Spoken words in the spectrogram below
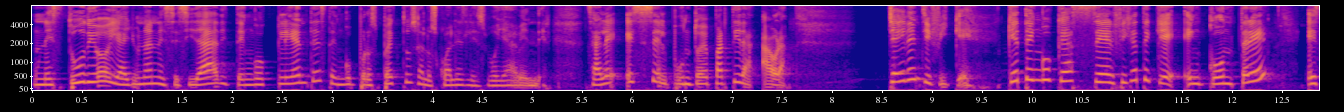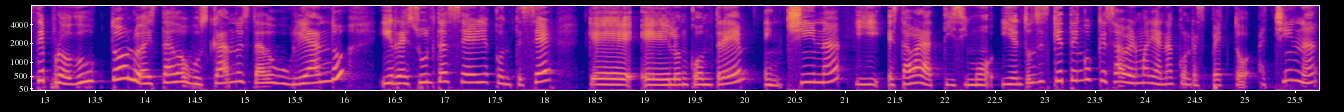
un estudio y hay una necesidad y tengo clientes, tengo prospectos a los cuales les voy a vender, ¿sale? Ese es el punto de partida. Ahora, ya identifiqué, ¿qué tengo que hacer? Fíjate que encontré este producto lo he estado buscando, he estado googleando y resulta ser y acontecer que eh, lo encontré en China y está baratísimo. Y entonces, ¿qué tengo que saber, Mariana, con respecto a China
